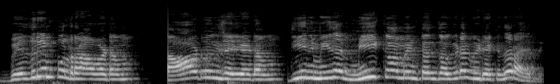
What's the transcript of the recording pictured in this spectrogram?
బెదిరింపులు రావడం దాడులు చేయడం దీని మీద మీ కామెంట్ ఎంతో కూడా వీడియో కింద రాయండి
